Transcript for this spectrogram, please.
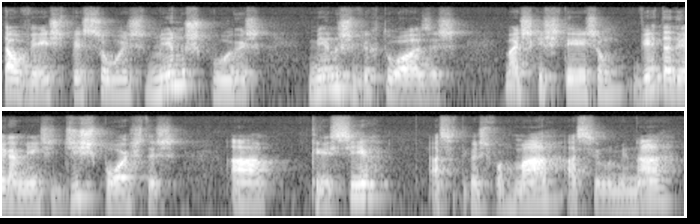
talvez pessoas menos puras, menos virtuosas, mas que estejam verdadeiramente dispostas a crescer, a se transformar, a se iluminar,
